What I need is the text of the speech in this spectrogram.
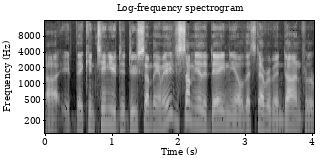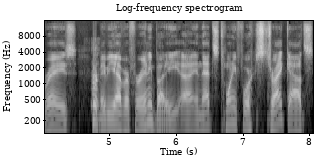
uh, it, they continue to do something. I mean, they did something the other day, Neil, that's never been done for the Rays, maybe ever for anybody, uh, and that's 24 strikeouts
